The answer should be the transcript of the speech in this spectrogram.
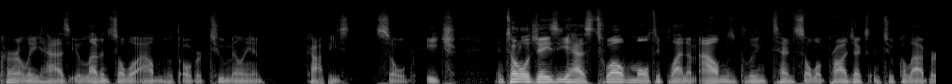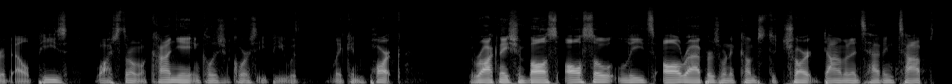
currently has 11 solo albums with over 2 million copies sold each. In total, Jay Z has 12 multi platinum albums, including 10 solo projects and two collaborative LPs Watch Throne with Kanye and Collision Course EP with Linkin Park. The Roc Nation boss also leads all rappers when it comes to chart dominance, having topped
